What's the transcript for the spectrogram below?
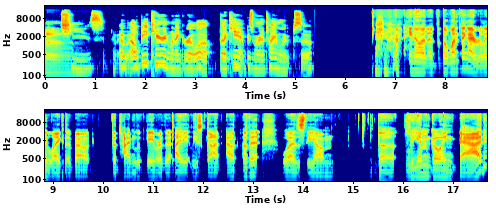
Jeez, I- I'll be Karen when I grow up, but I can't because we're in a time loop. So you know, uh, the one thing I really liked about the time loop game, or that I at least got out of it, was the um the Liam going bad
